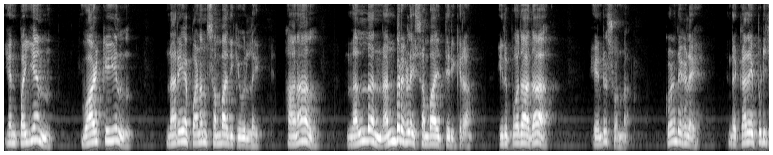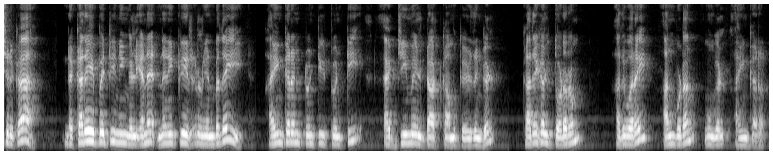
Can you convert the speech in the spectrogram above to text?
என் பையன் வாழ்க்கையில் நிறைய பணம் சம்பாதிக்கவில்லை. ஆனால் நல்ல நண்பர்களை சம்பாதித்திருக்கிறான். இது போதாதா? என்று சொன்னார். குழந்தைகளே இந்த கதை பிடிச்சிருக்கா? இந்த கதையை பற்றி நீங்கள் என்ன நினைக்கிறீர்கள் என்பதை Aingaran twenty twenty at Gmail dot காமுக்கு எழுதுங்கள். கதைகள் தொடரும். அதுவரை அன்புடன் உங்கள் ஐங்கரன்.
